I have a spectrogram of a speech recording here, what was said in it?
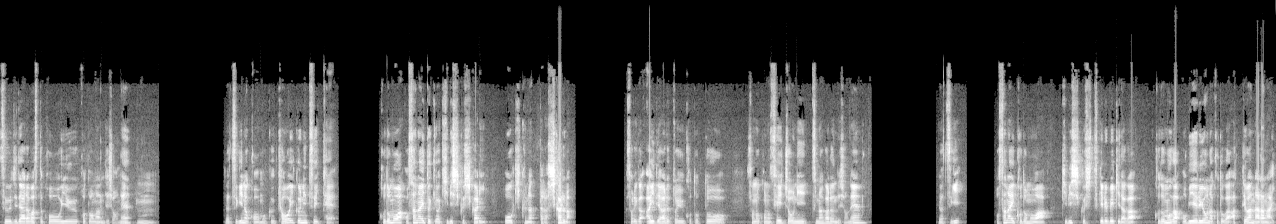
数字で表すとこういうことなんでしょうね。うん。では次の項目、教育について。子供は幼い時は厳しく叱り、大きくなったら叱るな。それが愛であるということと、その子の成長につながるんでしょうね。では次。幼い子供は厳しくしつけるべきだが、子供が怯えるようなことがあってはならない。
